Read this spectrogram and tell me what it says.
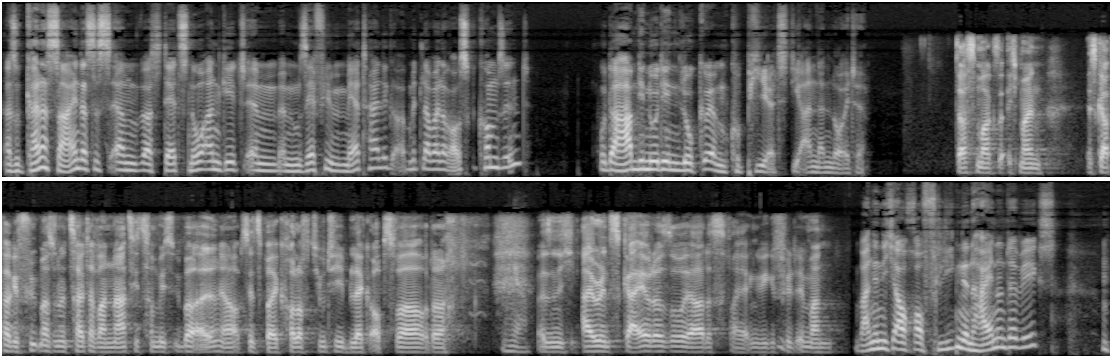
Also kann es sein, dass es, ähm, was Dead Snow angeht, ähm, ähm sehr viel mehr Teile mittlerweile rausgekommen sind? Oder haben die nur den Look ähm, kopiert, die anderen Leute? Das mag sein. Ich meine, es gab ja gefühlt mal so eine Zeit, da waren Nazi-Zombies überall. Ja, ob es jetzt bei Call of Duty, Black Ops war oder, ja. weiß ich nicht, Iron Sky oder so. Ja, das war ja irgendwie gefühlt immer. Waren die nicht auch auf fliegenden Haien unterwegs?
